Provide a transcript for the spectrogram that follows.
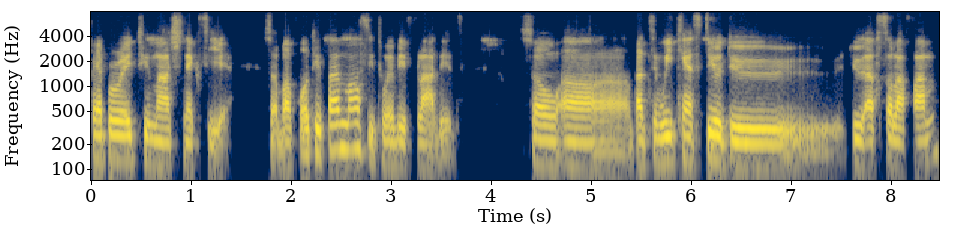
February to March next year. So about 45 months, it will be flooded. So, uh, but we can still do do a solar farm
